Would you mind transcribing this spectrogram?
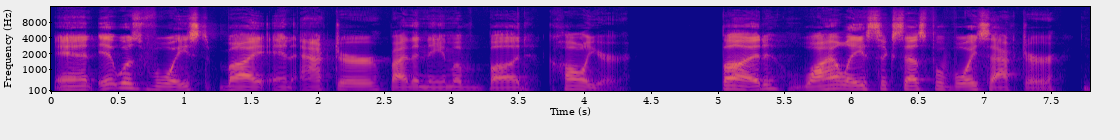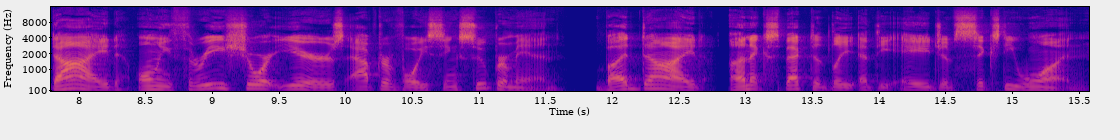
and it was voiced by an actor by the name of Bud Collyer. Bud, while a successful voice actor, died only three short years after voicing Superman. Bud died unexpectedly at the age of 61.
